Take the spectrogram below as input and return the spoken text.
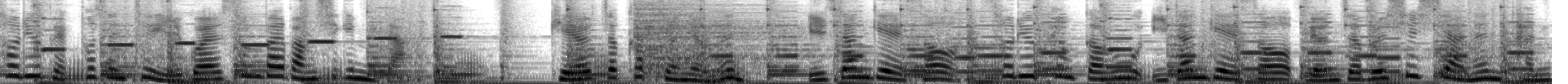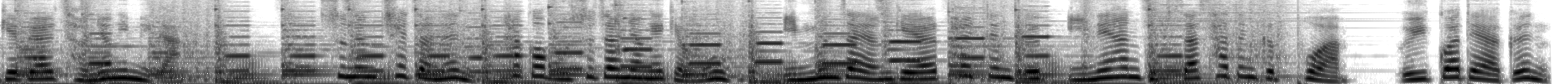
서류 100% 일괄 선발 방식입니다. 계열적 합 전형은 1단계에서 서류 평가 후 2단계에서 면접을 실시하는 단계별 전형입니다. 수능 최저는 학업 우수 전형의 경우 인문자 연계열 8등급 이내 한 국사 4등급 포함, 의과대학은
